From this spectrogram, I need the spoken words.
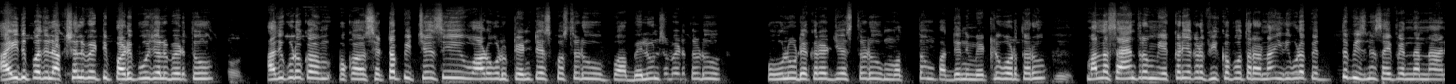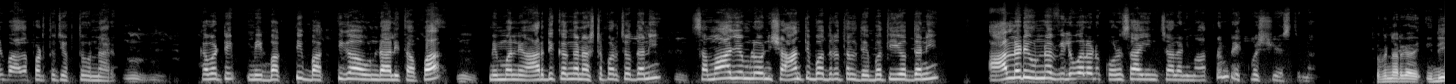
ఐదు పది లక్షలు పెట్టి పడి పూజలు పెడుతూ. అది కూడా ఒక ఒక సెటప్ ఇచ్చేసి వాడు కూడా టెంట్ వేసుకొస్తాడు బెలూన్స్ పెడతాడు పూలు డెకరేట్ చేస్తాడు మొత్తం పద్దెనిమిది మెట్లు కొడతారు. మళ్ళీ సాయంత్రం ఎక్కడెక్కడ పీక్కపోతారన్న ఇది కూడా పెద్ద బిజినెస్ అయిపోయిందన్న అని బాధపడుతూ చెప్తూ ఉన్నారు. కాబట్టి మీ భక్తి భక్తిగా ఉండాలి తప్ప. మిమ్మల్ని ఆర్థికంగా నష్టపరచొద్దని. సమాజంలోని శాంతి భద్రతలు దెబ్బతీయొద్దని ఆల్రెడీ ఉన్న విలువలను కొనసాగించాలని మాత్రం రిక్వెస్ట్ చేస్తున్నాను సో విన్నారు కదా ఇది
